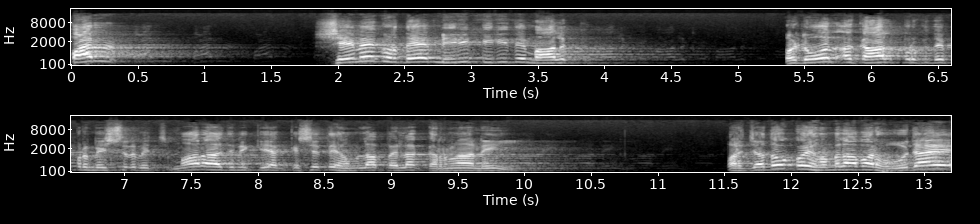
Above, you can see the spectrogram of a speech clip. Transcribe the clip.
ਪਰ ਛੇਵੇਂ ਗੁਰਦੇਵ ਮੀਰੀ ਪੀਰੀ ਦੇ ਮਾਲਕ ਅਡੋਲ ਅਕਾਲ ਪੁਰਖ ਦੇ ਪਰਮੇਸ਼ਰ ਵਿੱਚ ਮਹਾਰਾਜ ਨੇ ਕਿਹਾ, ਕਿਸੇ ਤੇ ਹਮਲਾ ਪਹਿਲਾਂ ਕਰਨਾ ਨਹੀਂ। ਪਰ ਜਦੋਂ ਕੋਈ ਹਮਲਾਵਰ ਹੋ ਜਾਏ,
